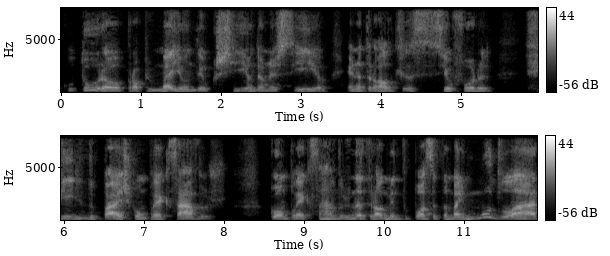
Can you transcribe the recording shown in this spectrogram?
cultura ou o próprio meio onde eu cresci, onde eu nasci. É natural que se eu for filho de pais complexados, complexados, naturalmente possa também modelar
